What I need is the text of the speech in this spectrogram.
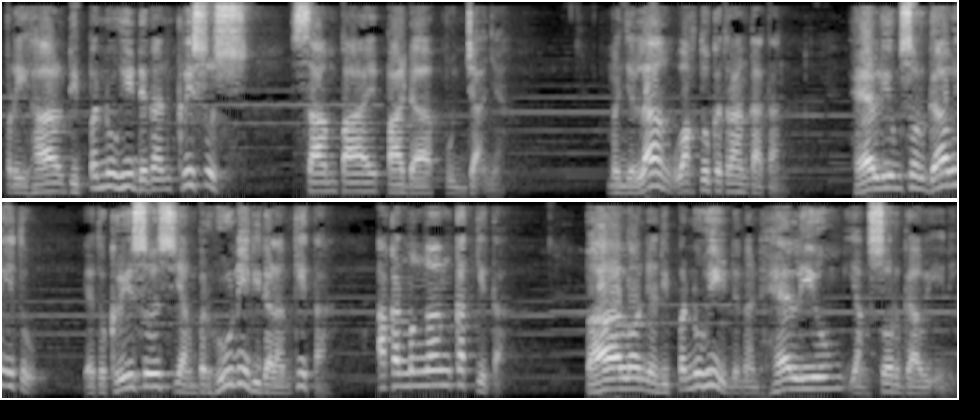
perihal dipenuhi dengan Kristus sampai pada puncaknya menjelang waktu keterangkatan. Helium surgawi itu, yaitu Kristus yang berhuni di dalam kita, akan mengangkat kita. Balon yang dipenuhi dengan helium yang surgawi ini.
